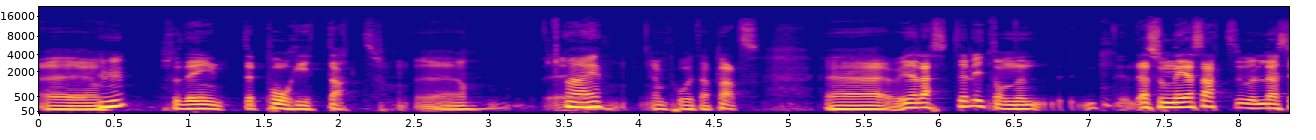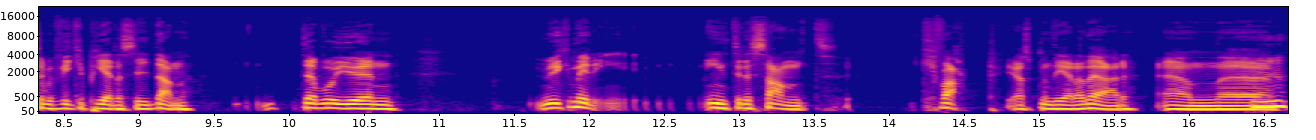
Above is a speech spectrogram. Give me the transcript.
Eh, Mm. Så det är inte påhittat. Eh, Nej. En påhittad plats. Eh, jag läste lite om den. Alltså när jag satt och läste på Wikipedia-sidan. Det var ju en mycket mer intressant kvart jag spenderade där än eh, Mm,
